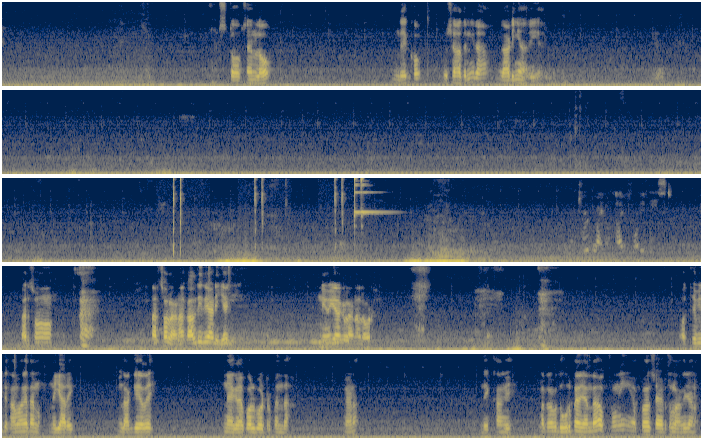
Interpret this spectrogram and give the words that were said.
स्टॉप साइन लो देखो कुछ याद नहीं रहा गाड़ियां आ रही है ਪਰਸੋਂ ਪਰਸੋਂ ਲਾਣਾ ਕੱਲ ਦੀ ਦਿਹਾੜੀ ਹੈਗੀ। ਨਿਊਯਾਰਕ ਲਾਣਾ ਲੋਡ ਉੱਥੇ ਵੀ ਦਿਖਾਵਾਂਗੇ ਤੁਹਾਨੂੰ ਨਜ਼ਾਰੇ। ਲਾਗੇ ਉਹਦੇ ਨੈਗਰਾ ਫਾਲ ਬਾਰਡਰ ਪੈਂਦਾ, ਹੈਨਾ? ਦੇਖਾਂਗੇ। ਮਤਲਬ ਦੂਰ ਪੈ ਜਾਂਦਾ, ਉੱਥੋਂ ਨਹੀਂ ਆਪਾਂ ਸਾਈਡ ਤੋਂ ਲੰਘ ਜਾਣਾ।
